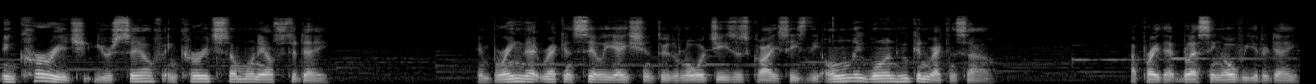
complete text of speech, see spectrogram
Encourage yourself, encourage someone else today, and bring that reconciliation through the Lord Jesus Christ. He's the only one who can reconcile. I pray that blessing over you today.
